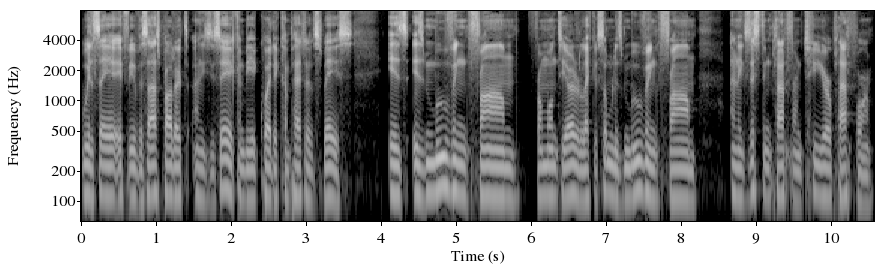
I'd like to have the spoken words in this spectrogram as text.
we'll say if you have a SaaS product, and as you say, it can be a, quite a competitive space. Is is moving from from one to the other. Like if someone is moving from an existing platform to your platform,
